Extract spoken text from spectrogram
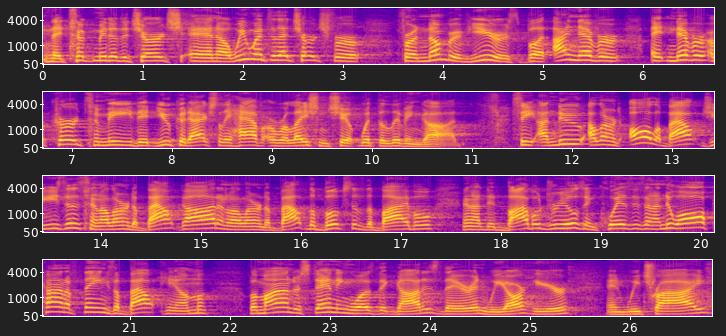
And they took me to the church, and uh, we went to that church for for a number of years. But I never, it never occurred to me that you could actually have a relationship with the living God. See, I knew, I learned all about Jesus and I learned about God and I learned about the books of the Bible and I did Bible drills and quizzes and I knew all kind of things about him. But my understanding was that God is there and we are here and we try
